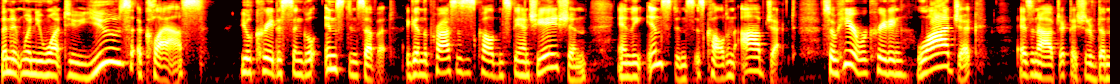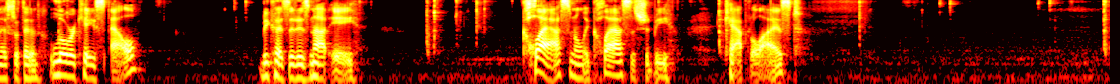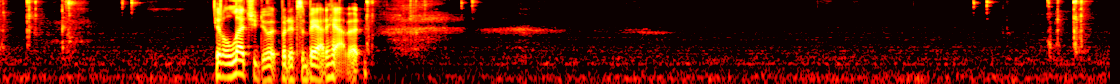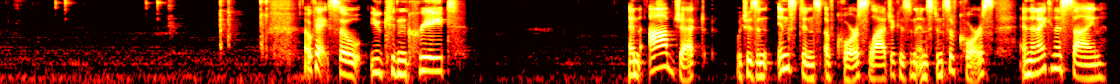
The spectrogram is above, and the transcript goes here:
Then when you want to use a class, you'll create a single instance of it. Again, the process is called instantiation, and the instance is called an object. So here we're creating logic as an object. I should have done this with a lowercase l because it is not a class, and only classes should be capitalized. It'll let you do it, but it's a bad habit. Okay, so you can create an object, which is an instance of course, logic is an instance of course, and then I can assign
